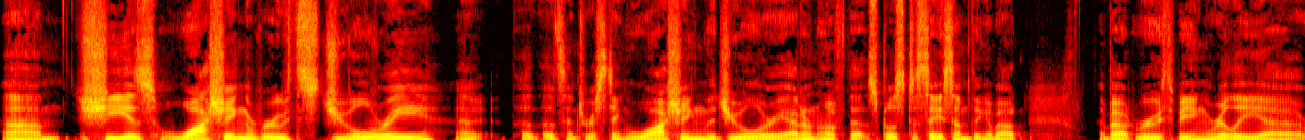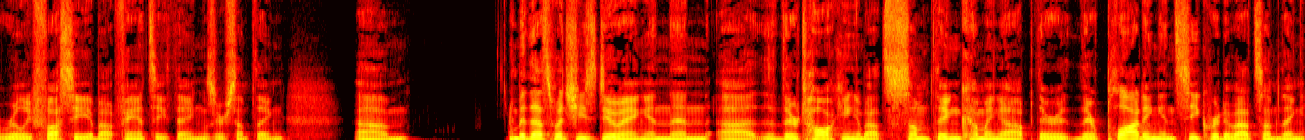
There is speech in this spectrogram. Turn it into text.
um, she is washing Ruth's jewelry. Uh, that's interesting. Washing the jewelry. I don't know if that's supposed to say something about about Ruth being really uh, really fussy about fancy things or something. Um, but that's what she's doing and then uh, they're talking about something coming up. They're they're plotting in secret about something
